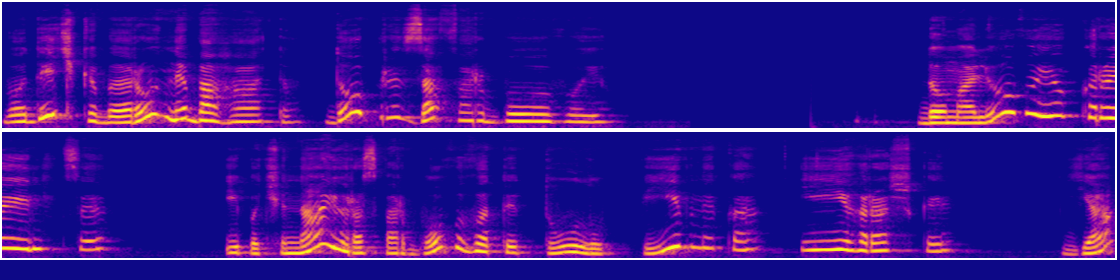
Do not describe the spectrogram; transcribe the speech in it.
Водички беру небагато, добре зафарбовую. Домальовую крильце і починаю розфарбовувати тулуб півника іграшки. Я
